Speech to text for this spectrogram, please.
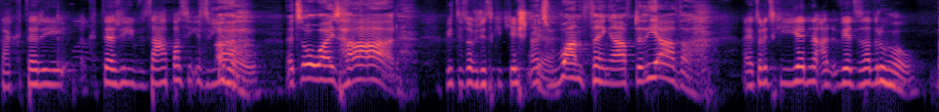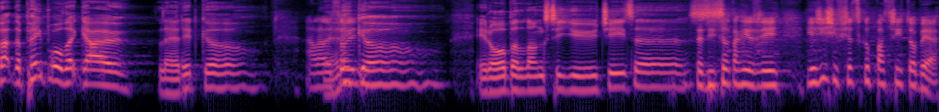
Tak kteří, kteří zápasí i s vírou. Ah, it's always hard. Víte, to je vždycky And těžké. it's one thing after the other. A je to vždycky jedna věc za druhou. But the people that go, let it go, Ale let to, it go, it all belongs to you, Jesus. Ježíši, všecko patří tobě.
